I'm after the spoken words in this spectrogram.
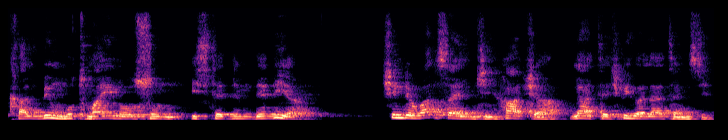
kalbim mutmain olsun istedim dedi ya. Şimdi varsayın ki haşa la teşbih ve la temsil.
